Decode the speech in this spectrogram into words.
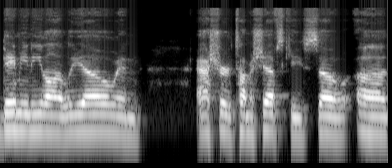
Damian Ilalio and Asher Tomaszewski. So, uh,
